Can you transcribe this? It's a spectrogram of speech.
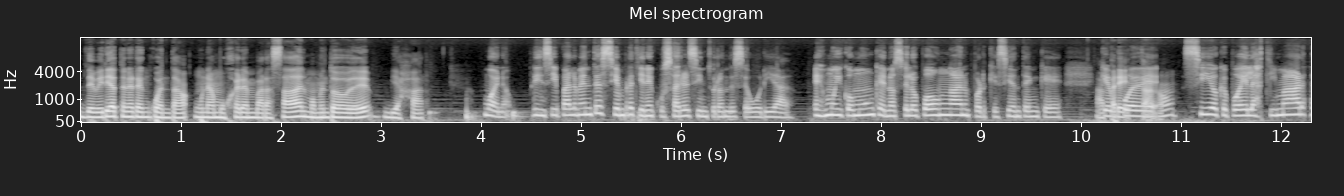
debería tener en cuenta una mujer embarazada al momento de viajar? Bueno, principalmente siempre tiene que usar el cinturón de seguridad. Es muy común que no se lo pongan porque sienten que, puede, sí o que puede lastimar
